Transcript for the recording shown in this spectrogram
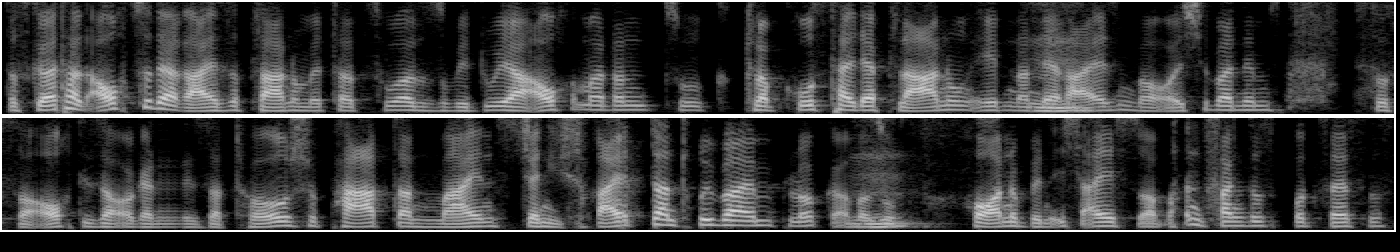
das gehört halt auch zu der Reiseplanung mit dazu. Also so wie du ja auch immer dann so, glaube Großteil der Planung eben dann mhm. der Reisen bei euch übernimmst, ist das so auch dieser organisatorische Part dann meins. Jenny schreibt dann drüber im Blog, aber mhm. so vorne bin ich eigentlich so am Anfang des Prozesses.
